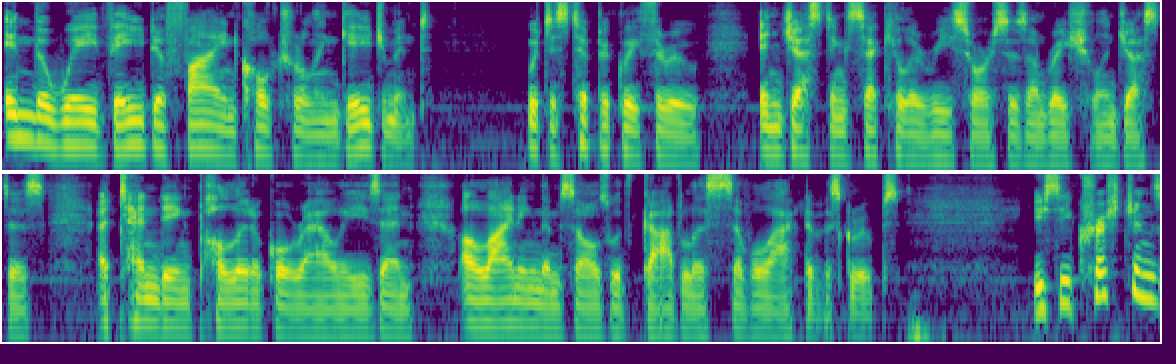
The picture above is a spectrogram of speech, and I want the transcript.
in the way they define cultural engagement which is typically through ingesting secular resources on racial injustice, attending political rallies, and aligning themselves with godless civil activist groups. You see, Christians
